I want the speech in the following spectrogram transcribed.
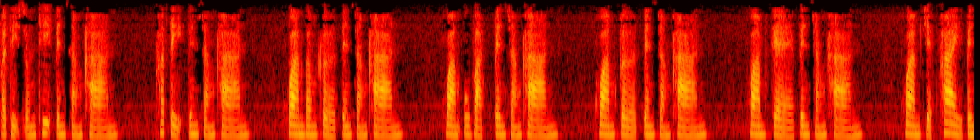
ปฏิสนธิเป็นสังขารคติเป็นสังขารความบังเกิดเป็นสังขาร ความอุบัติเป็นสังขาร ความเกิดเป็นสังขาร ความแก่เป็นสังขาร ความเจ็บไข้เป็น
